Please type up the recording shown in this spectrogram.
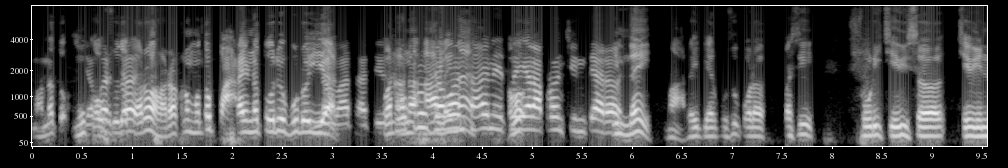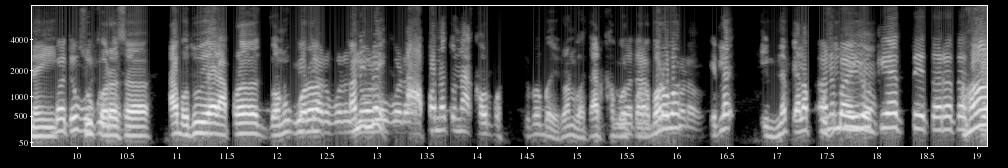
મને તો હું કહું છું કરો હરખ નો મને તો પારાય નતો રહ્યો બુડો યાર. વાત સાચી. પણ આ થાય ને એટલે યાર આપણને ચિંતા રહે. નહીં મારે પેર પૂછવું પડે. પછી થોડી ચેવી છે ચેવી નહીં શું કરે છે? આ બધું યાર આપણે જાણવું પડે. અને નહીં, આપણને તો ના ખબર પડે. બૈરાને વધારે ખબર પડે બરોબર? એટલે એમને પેલા અને પૂછી કે તે તરત જ કે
